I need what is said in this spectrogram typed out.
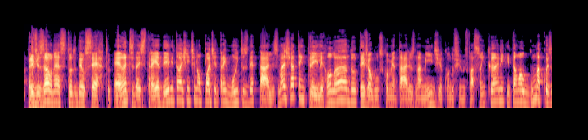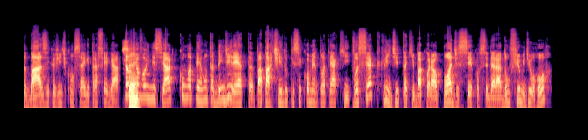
A previsão, né, se tudo deu certo, é antes da estreia dele, então a gente não pode entrar em muitos detalhes. Mas já tem trailer rolando, teve alguns comentários na mídia quando o filme passou em Cannes, então alguma coisa básica a gente consegue trafegar. Então eu Sim. já vou iniciar com uma pergunta bem direta, a partir do que se comentou até aqui. Você acredita que Bacurau pode ser considerado um filme de horror?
